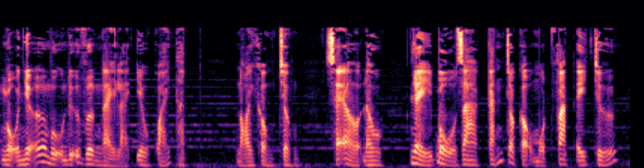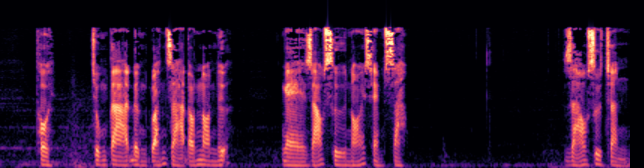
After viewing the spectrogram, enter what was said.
Ngộ nhỡ mụ nữ vương này lại yêu quái thật, nói không chừng sẽ ở đâu nhảy bổ ra cắn cho cậu một phát ấy chứ. Thôi, Chúng ta đừng đoán giả đoán non nữa. Nghe giáo sư nói xem sao. Giáo sư Trần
